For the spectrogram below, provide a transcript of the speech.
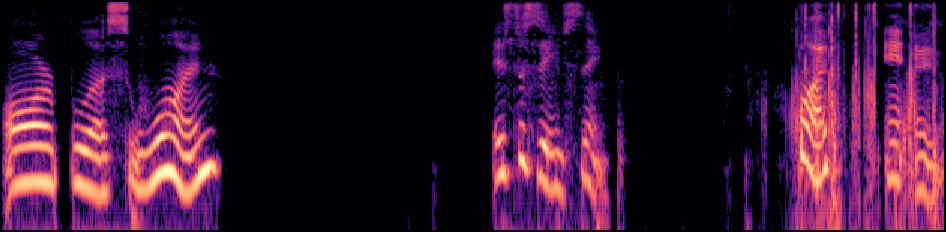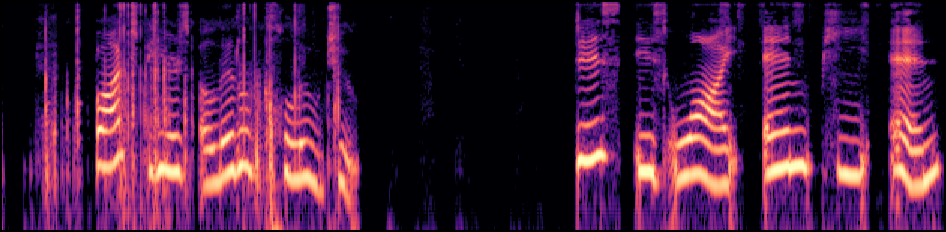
r plus 1 it's the same thing. But, uh, but here's a little clue too. This is why NPN,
